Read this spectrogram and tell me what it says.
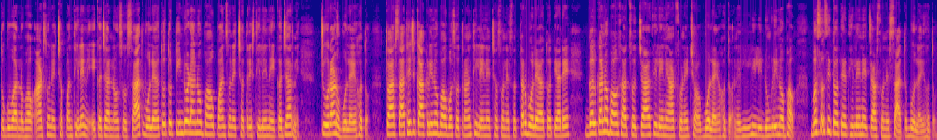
તો ગુવારનો ભાવ આઠસો ને છપ્પનથી લઈને એક હજાર નવસો સાત બોલાયો હતો. તો ટીંડોળાનો ભાવ પાંચસો ને છત્રીસથી લઈને એક હજારને ચોરાણું બોલાયો હતો. તો આ સાથે જ કાકડીનો ભાવ બસો ત્રણથી લઈને છસો ને સત્તર બોલાયો હતો. ત્યારે ગલકાનો ભાવ સાતસો ચારથી લઈને આઠસો ને છ બોલાયો હતો. અને લીલી ડુંગળીનો ભાવ બસો સિત્તોતેરથી લઈને ચારસો ને સાત બોલાયો હતો.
